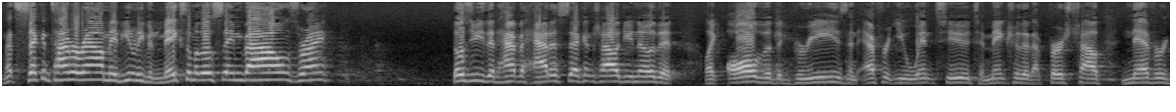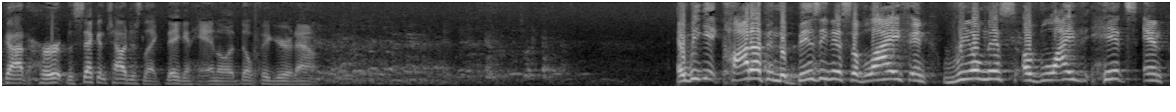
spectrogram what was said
and that second time around, maybe you don't even make some of those same vows, right? Those of you that have had a second child, you know that like all the degrees and effort you went to to make sure that that first child never got hurt, the second child just like they can handle it, they'll figure it out. And we get caught up in the busyness of life and realness of life hits and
